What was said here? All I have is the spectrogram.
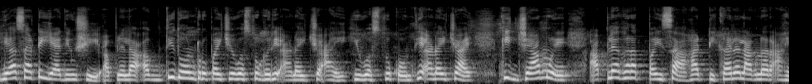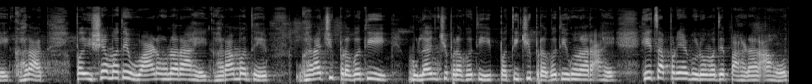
यासाठी या दिवशी आपल्याला अगदी दोन रुपयाची वस्तू घरी आणायची आहे. ही वस्तू कोणती आणायची आहे? की ज्यामुळे आपल्या घरात पैसा हा टिकायला लागणार आहे? घरात पैशामध्ये वाढ होणार आहे? घरामध्ये घराची प्रगती मुलांची प्रगती पतीची प्रगती होणार आहे? हेच आपण या व्हिडिओमध्ये पाहणार आहोत.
